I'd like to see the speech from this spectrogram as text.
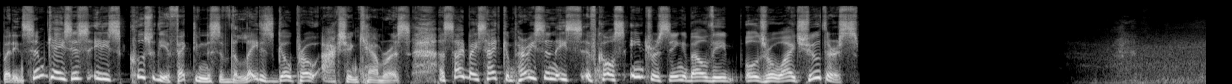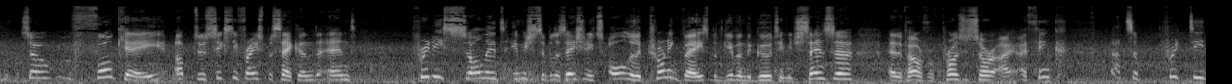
but in some cases it is close to the effectiveness of the latest GoPro action cameras. A side-by-side -side comparison is of course interesting about the ultra-wide shooters. So 4K up to 60 frames per second and pretty solid image stabilization. It's all electronic based, but given the good image sensor and the powerful processor, I, I think that's a pretty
